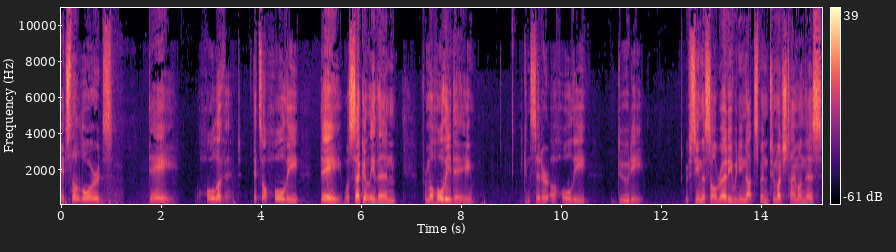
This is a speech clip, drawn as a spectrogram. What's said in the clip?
It's the Lord's day, the whole of it. It's a holy day. Well, secondly, then, from a holy day, we consider a holy duty. We've seen this already. We need not spend too much time on this.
